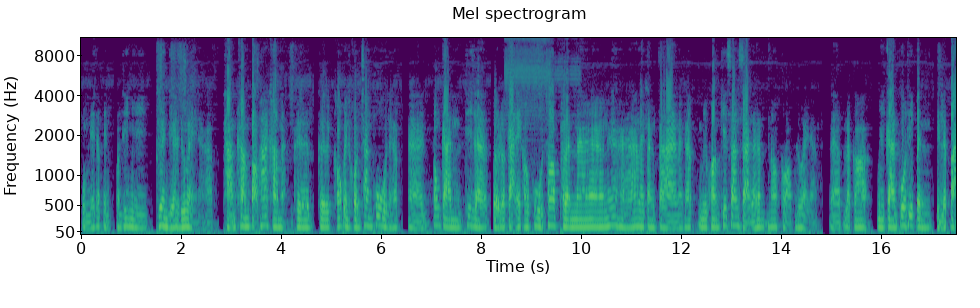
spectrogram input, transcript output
กลุ่มนี้จะเป็นคนที่มีเพื่อนเยอะด้วยนะครับ ถามคำตอบห้าคำอะคือคือเขาเป็นคนช่างพูดนะครับอ่าต้องการที่จะเปิดโอกาสให้เขาพูด ชอบพรรณนาเนื้อหาอะไรต่างๆนะครับ มีความคิดสร้างสรรค์แล้วก็นอกกรอบด้วยนะครับ นะครับแล้วก็มีการพูดที่เป็นศิลปะ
